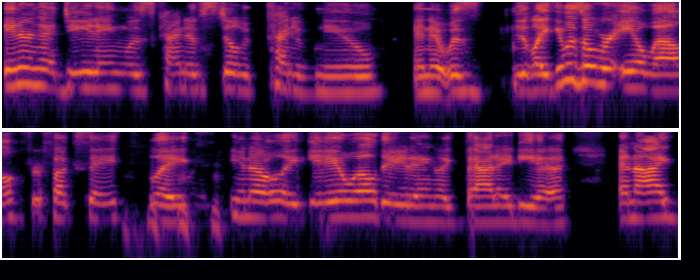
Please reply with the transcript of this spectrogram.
internet dating was kind of still kind of new and it was like it was over AOL for fuck's sake like you know like AOL dating like bad idea and I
